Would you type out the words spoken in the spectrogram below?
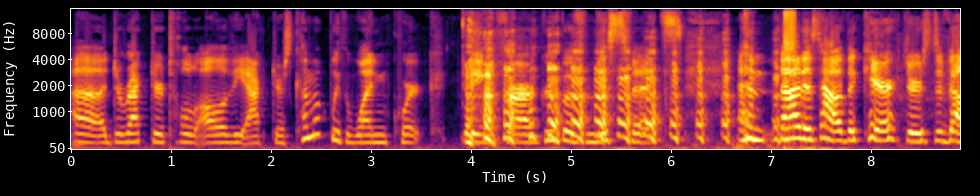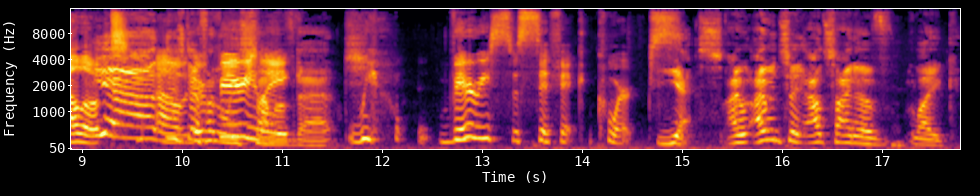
a director told all of the actors come up with one quirk thing for our group of misfits, and that is how the characters developed. Yeah, there's they're definitely very, some like, of that. We very specific quirks. Yes, I, I would say outside of like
